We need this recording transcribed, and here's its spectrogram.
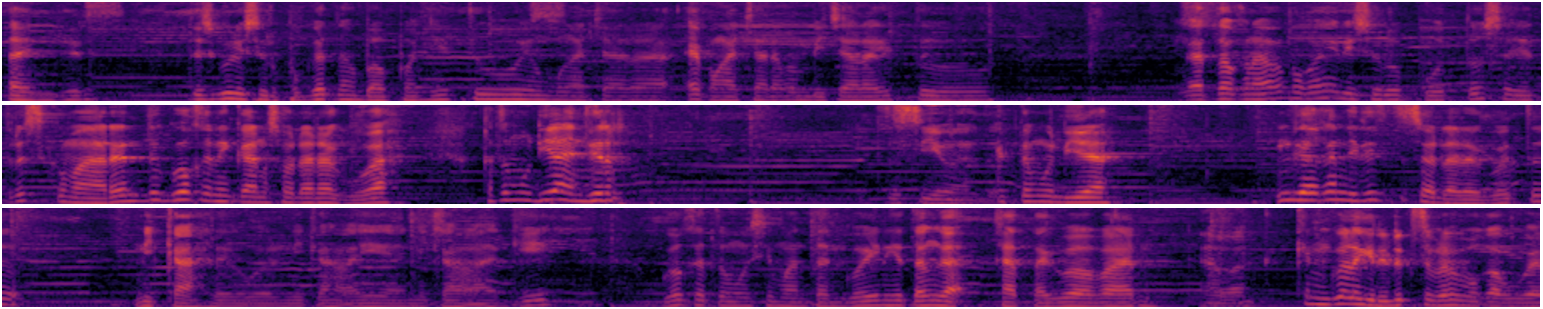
anjir. Terus gue disuruh pegat sama bapaknya itu yang pengacara, eh pengacara pembicara itu. Gak tau kenapa pokoknya disuruh putus aja. Terus kemarin tuh gue ke nikahan saudara gue, ketemu dia anjir, Terus gimana tuh? ketemu dia. Enggak kan jadi tuh saudara gue tuh nikah tuh, baru nikah lagi kan, nikah lagi. Gue ketemu si mantan gue ini tau nggak kata gue apaan? Apa? kan gue lagi duduk sebelah bokap gue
